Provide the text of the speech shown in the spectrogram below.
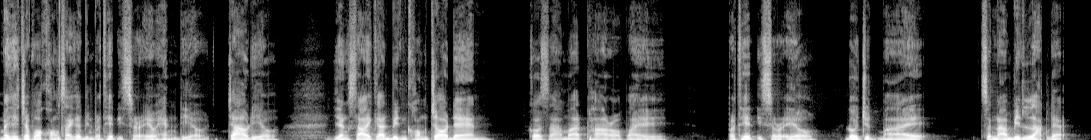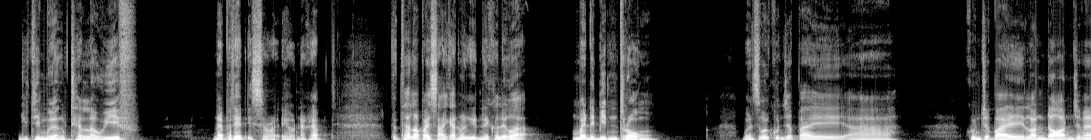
ไม่ใช่เฉพาะของสายการบินประเทศอิสราเอลแห่งเดียว เจ้าเดียว อย่างสายการบินของจอร์แดนก็สามารถพาเราไปประเทศอิสราเอล โดยจุดหมายสนามบินหลักเนี่ย อยู่ที่เมืองเทลอาวีฟในประเทศอิสราเอลนะครับ แต่ถ้าเราไปสายการบินอื่นเนี่ยเขาเรียกว่าไม่ได้บินตรง เหมือนสมมติคุณจะไปคุณจะไปลอนดอนใช่ไหม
